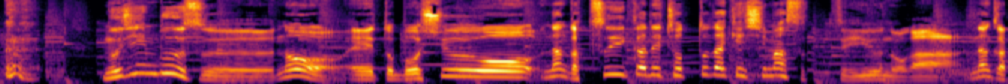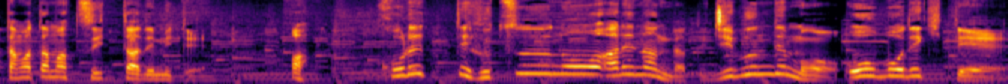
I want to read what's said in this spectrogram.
無人ブースの、えー、と募集をなんか追加でちょっとだけしますっていうのがなんかたまたまツイッターで見てあこれって普通のあれなんだって自分でも応募できて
